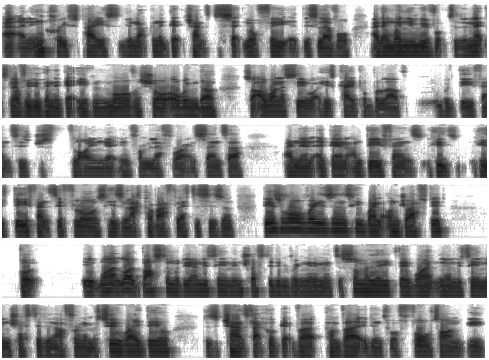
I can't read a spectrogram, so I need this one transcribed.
at an increased pace. You're not going to get chance to set your feet at this level. And then when you move up to the next level, you're going to get even more of a shorter window. So I want to see what he's capable of with defenses, just flying it in from left, right, and center. And then again on defense, his his defensive flaws, his lack of athleticism. These are all reasons he went undrafted. But it weren't like Boston were the only team interested in bringing him into summer league. They weren't the only team interested in offering him a two way deal. There's a chance that could get converted into a full time gig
